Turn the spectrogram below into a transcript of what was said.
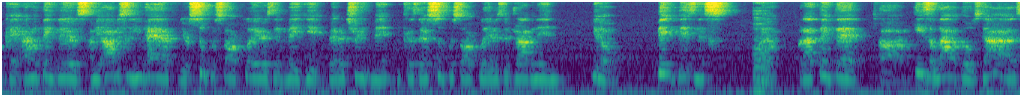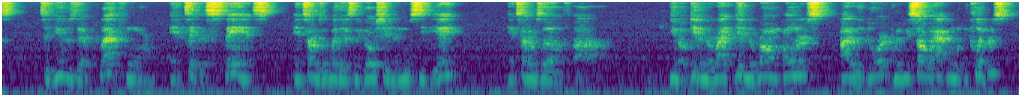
Okay, I don't think there's. I mean, obviously you have your superstar players that may get better treatment because they're superstar players. They're driving in, you know, big business. You know? I think that um, he's allowed those guys to use their platform and take a stance in terms of whether it's negotiating a new CBA, in terms of uh, you know getting the right, getting the wrong owners out of the door. I mean, we saw what happened with the Clippers,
